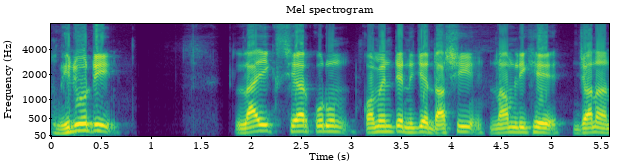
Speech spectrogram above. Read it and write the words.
ভিডিওটি লাইক, শেয়ার করুন, কমেন্টে নিজের রাশি নাম লিখে জানান।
